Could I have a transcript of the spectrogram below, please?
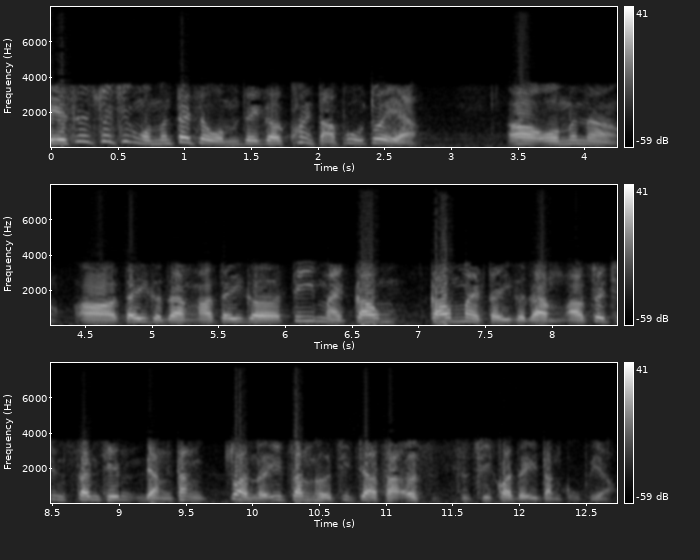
也是最近我们带着我们的一个快打部队啊，啊，我们呢啊的一个这样啊的一个低买高高卖的一个这样啊，最近三天两趟赚了一张合计价差二十十七块的一档股票，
